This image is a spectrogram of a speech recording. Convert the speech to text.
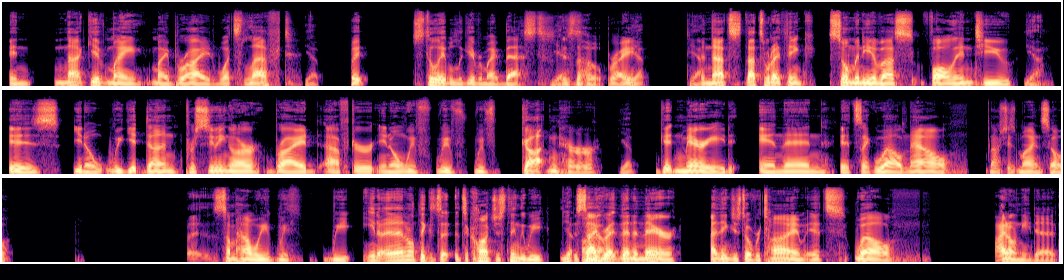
and not give my my bride what's left. Yep. But still able to give her my best Yes. is the hope, right? Yep. Yeah. And that's that's what I think so many of us fall into. Yeah. Is, you know, we get done pursuing our bride after, you know, we've we've we've gotten her, Yep. getting married, and then it's like, well, now now she's mine. So uh, somehow we we we you know, and I don't think it's a it's a conscious thing that we Yep. Oh, decide no. right then and there. I think just over time, it's well, I don't need to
